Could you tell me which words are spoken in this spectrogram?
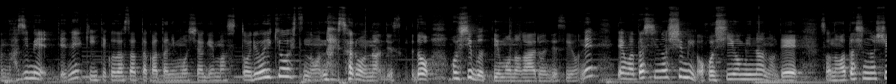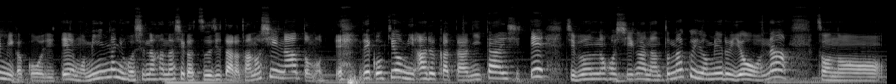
あの初めてね聞いてくださった方に申し上げますと料理教室のオンラインサロンなんですけど 星部っていうものがあるんですよね。で私の趣味が星読みなのでその私の趣味が高じてもうみんなに星の話が通じたら楽しいなと思って でご興味ある方に対して自分の星がなんとなく読めるようなその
